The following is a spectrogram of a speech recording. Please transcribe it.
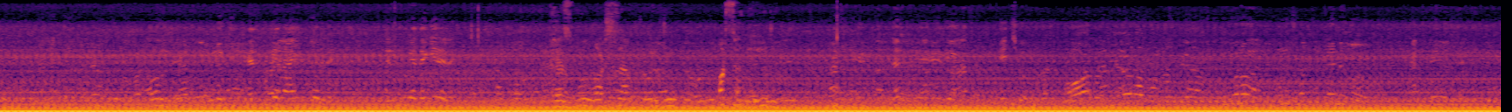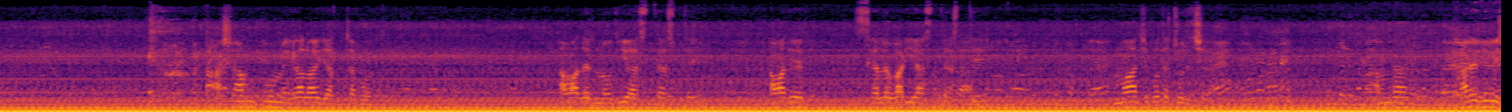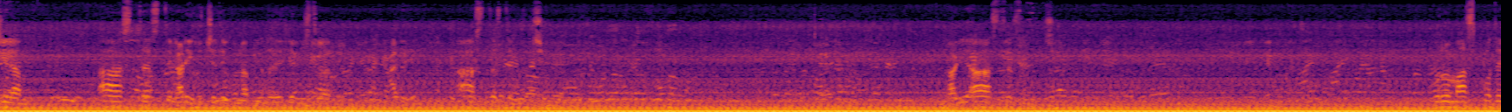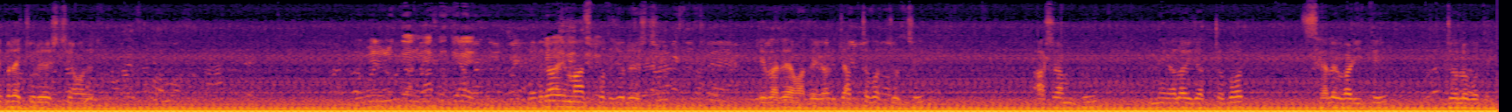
মাঝ পথে চলছে। আমরা ধারে দিয়েছিলাম আস্তে আস্তে গাড়ি হচ্ছে দেখুন আপনারা দেখে বুঝতে পারবেন আস্তে আস্তে ঘুরছে। গাড়ি আস্তে আস্তে ঘুরছে। পুরো মাঝ পথে প্রায় চলে এসছে আমাদের। প্রায় মাঝ পথে চলে এসছে। এবারে আমাদের গাড়ি যাত্রাপথ চলছে। মেঘালয় যাত্রাপথ স্যালো গাড়িতে জলপথে।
